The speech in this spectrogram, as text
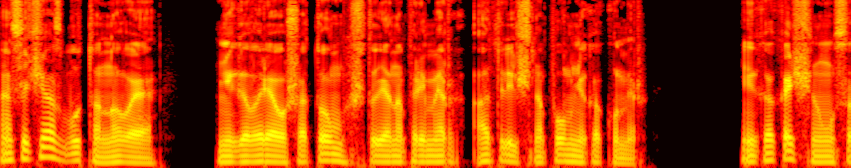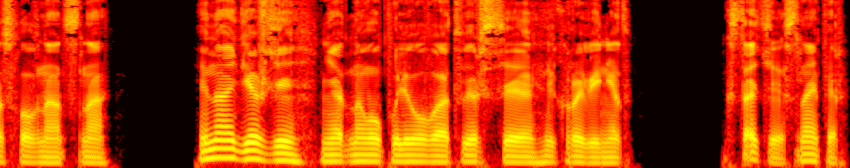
а сейчас будто новая. Не говоря уж о том, что я, например, отлично помню, как умер. И как очнулся, словно от сна. И на одежде ни одного пулевого отверстия и крови нет. Кстати, снайпер,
